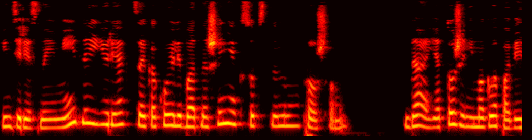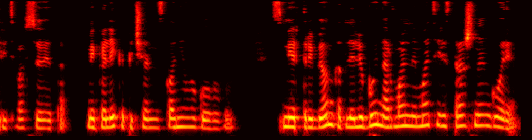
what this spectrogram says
Интересно, имеет ли ее реакция какое-либо отношение к собственному прошлому? Да, я тоже не могла поверить во все это. Микалика печально склонила голову. Смерть ребенка для любой нормальной матери страшное горе.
